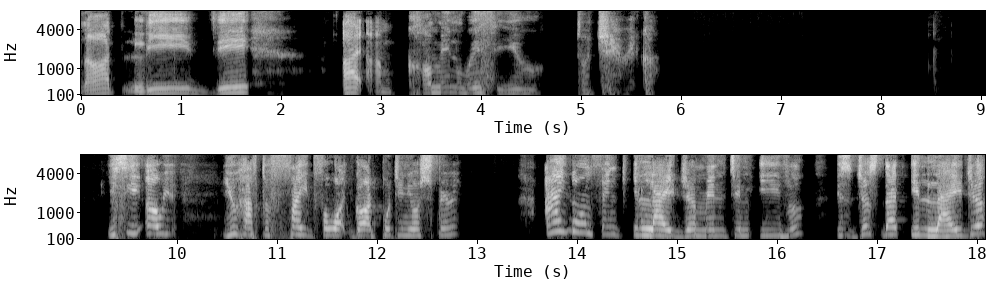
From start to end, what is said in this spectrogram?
not leave thee. I am coming with you to Jericho. You see how you have to fight for what God put in your spirit? I don't think Elijah meant him evil. It's just that Elijah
